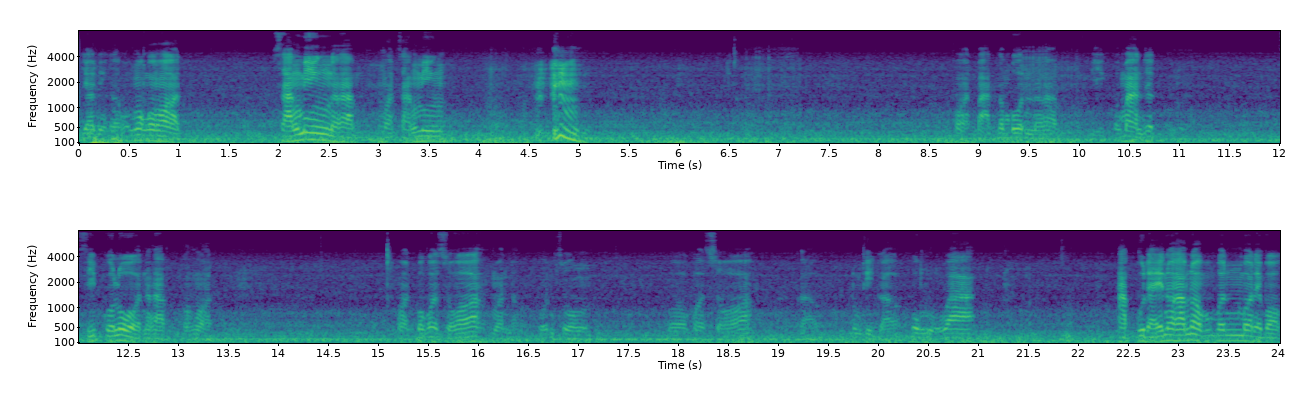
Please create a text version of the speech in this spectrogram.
เดี๋ยวนี้ก็งอกหอดสังมิงนะครับหอดสังมิงหอดบาทตำบลนะครับ อีกประมาณสักสิบกิโลนะครับก็หอดหอดบกสมันขนส่งบกสก็ลุงทิดก็บ่งหูว่า หักผู้ใดเนาะครับเนาะมันบ่ได้บอก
